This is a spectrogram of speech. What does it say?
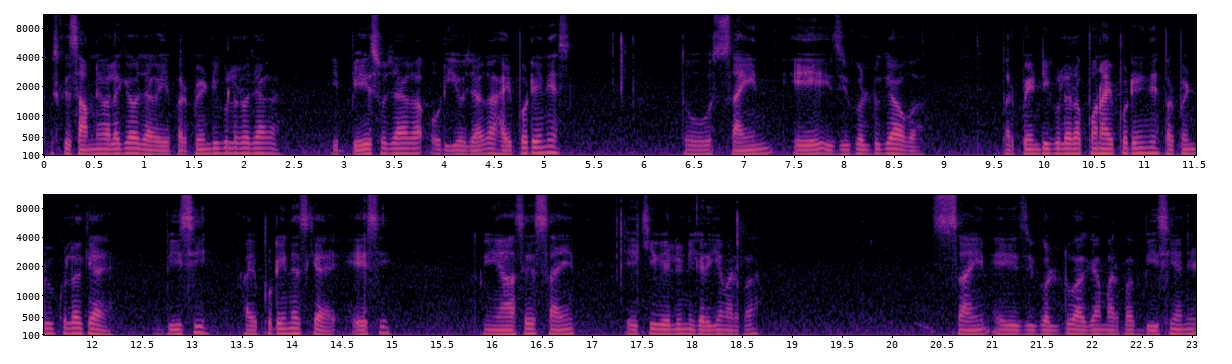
तो इसके सामने वाला क्या हो जाएगा? ये परपेंडिकुलर हो जाएगा, ये बेस हो जाएगा और ये हो जाएगा हाइपोटेनियस तो sine A is equal to क्या होगा? परपेंडिकुलर अपॉन हाइपोटेनियस परपेंडिकुलर क्या है? बी सी हाइपोटेनियस क्या है? ए सी तो यहाँ से साइन ए की वैल्यू निकलेगी हमारे पास. Sine A is equal to आ गया हमारे पास बी सी यानी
